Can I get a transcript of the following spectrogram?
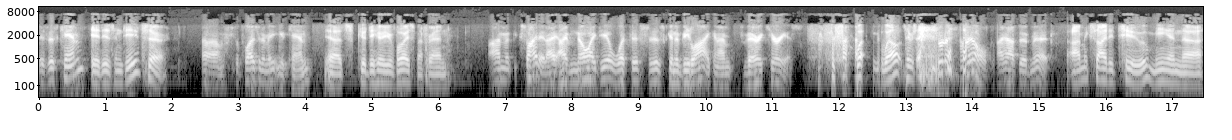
Is this Ken? It is indeed, sir. Um, it's a pleasure to meet you, Ken. Yeah, it's good to hear your voice, my friend. I'm excited. I, I have no idea what this is going to be like, and I'm very curious. well, well, there's sort of thrilled. I have to admit. I'm excited too. Me and uh,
